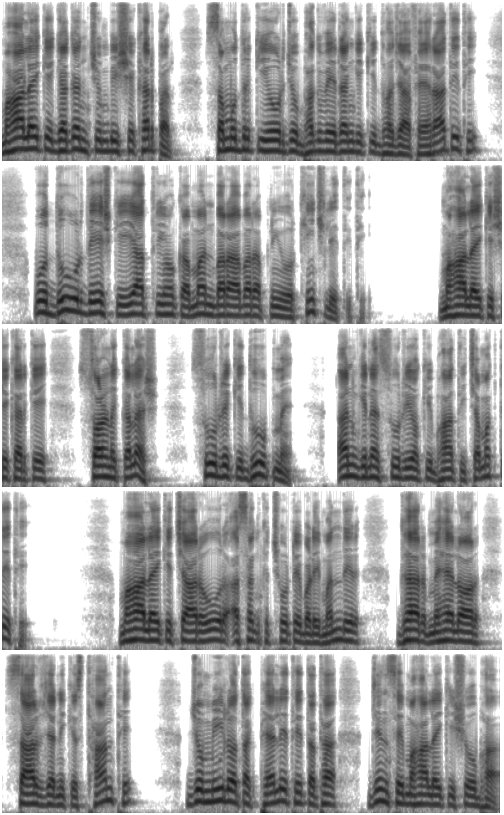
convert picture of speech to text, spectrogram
महालय के गगनचुंबी शिखर पर समुद्र की ओर जो भगवे रंग की ध्वजा फहराती थी, वो दूर देश के यात्रियों का मन बराबर अपनी ओर खींच लेती थी। महालय के शिखर के स्वर्ण कलश सूर्य की धूप में अनगिनत सूर्यों की भांति चमकते थे। महालय के चारों ओर असंख्य छोटे बड़े मंदिर, घर, महल और सार्वजनिक स्थान थे, जो मीलों तक फैले थे तथा जिनसे महालय की शोभा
